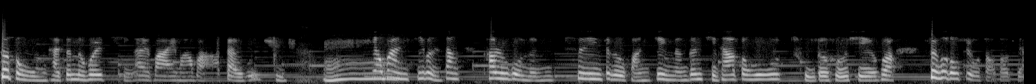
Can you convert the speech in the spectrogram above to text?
这种我们才真的会请爱爸爱妈把它带回去。嗯，要不然基本上它如果能适应这个环境，能跟其他动物处的和谐的话，最后都是有找到家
